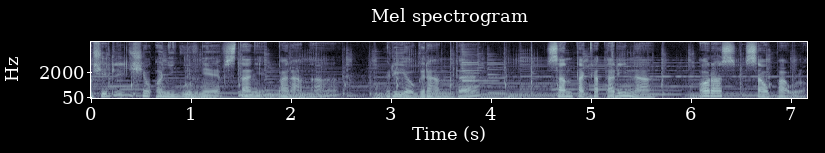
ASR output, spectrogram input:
Osiedlili się oni głównie w stanie Paraná, Rio Grande, Santa Catarina oraz São Paulo.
